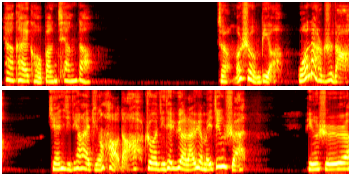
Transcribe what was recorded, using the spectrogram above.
他开口帮腔道：“怎么生病？我哪知道？前几天还挺好的，这几天越来越没精神。平时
